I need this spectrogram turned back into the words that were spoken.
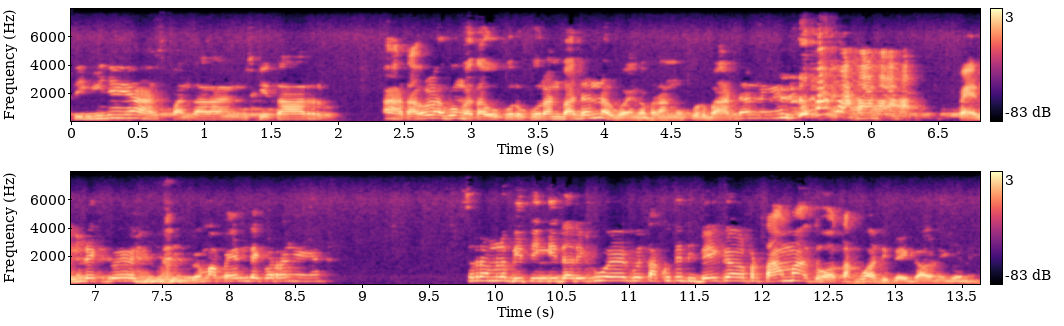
tingginya ya sepantaran sekitar ah tau lah gue nggak tahu ukur ukuran badan lah gue nggak pernah ngukur badan ya. Pendek gue gue mah pendek orangnya kan serem lebih tinggi dari gue gue takutnya dibegal pertama tuh otak gue dibegal nih gue nih.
